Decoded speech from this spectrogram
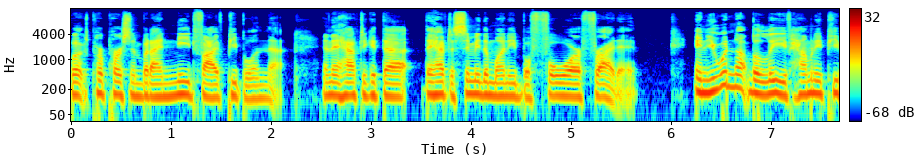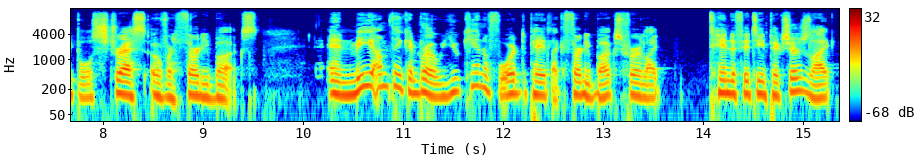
bucks per person, but I need five people in that and they have to get that they have to send me the money before Friday. And you would not believe how many people stress over 30 bucks. And me, I'm thinking, bro, you can't afford to pay like 30 bucks for like 10 to 15 pictures. Like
